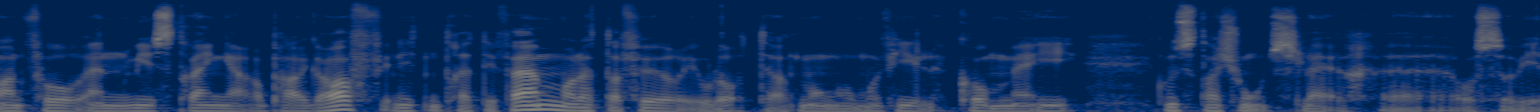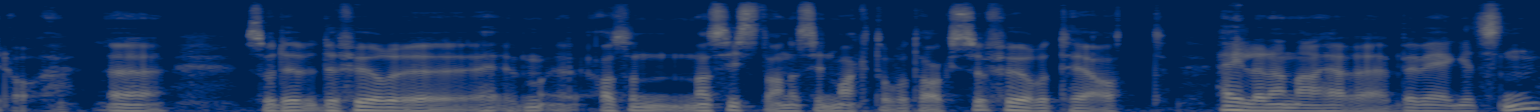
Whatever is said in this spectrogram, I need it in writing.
man får en mye strengere paragraf i 1935, og dette fører jo da til at mange homofile kommer i konsentrasjonsleir eh, osv. Eh, så det, det fører, eh, altså Nazistene sin maktovertakelse fører til at hele denne her bevegelsen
